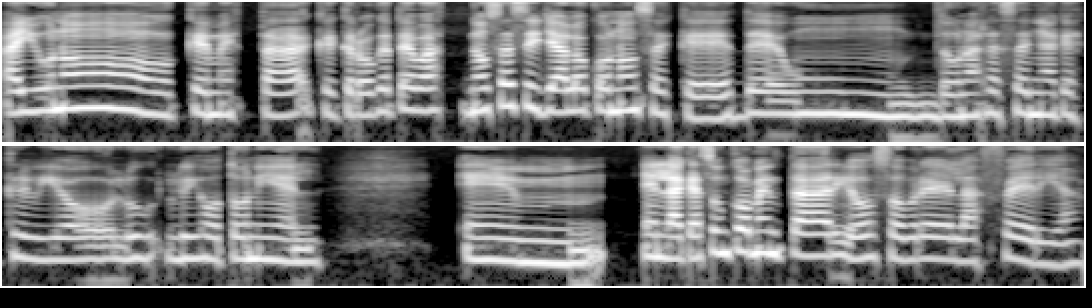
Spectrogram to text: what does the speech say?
hay uno que me está, que creo que te va, no sé si ya lo conoces, que es de, un, de una reseña que escribió Luis Otoniel, em, en la que hace un comentario sobre la feria.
